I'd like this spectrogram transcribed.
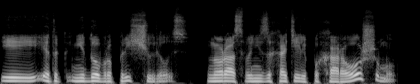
И это недобро прищурилась. «Но раз вы не захотели по-хорошему...»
